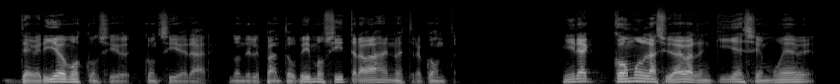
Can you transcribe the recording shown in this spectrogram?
deberíamos consider- considerar, donde el espantopismo sí trabaja en nuestra contra. Mira cómo la ciudad de Barranquilla se mueve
